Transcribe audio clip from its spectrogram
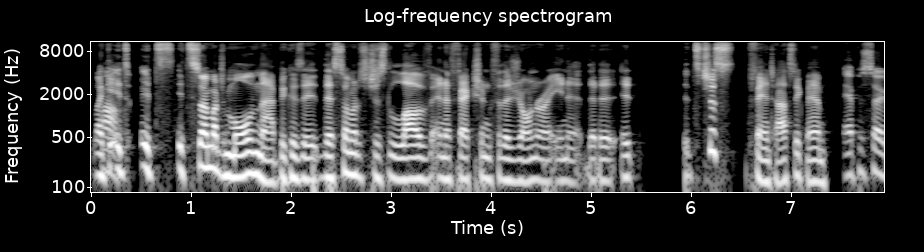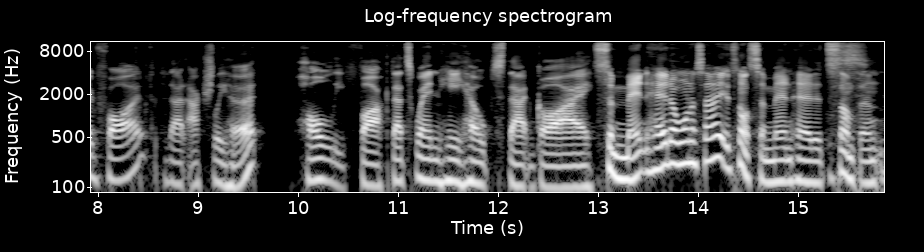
Like Um, it's it's it's so much more than that because it, there's so much just love and affection for the genre in it that it, it it's just fantastic, man. episode five, that actually hurt. Holy fuck. That's when he helps that guy. Cement head, I want to say it's not cement head, it's something.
